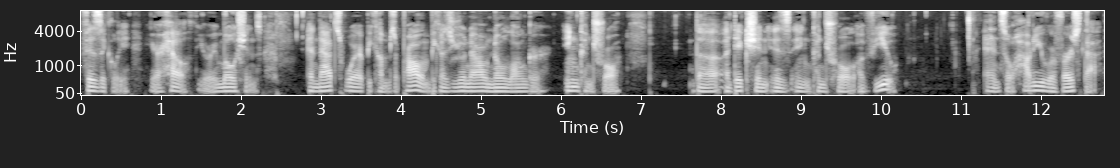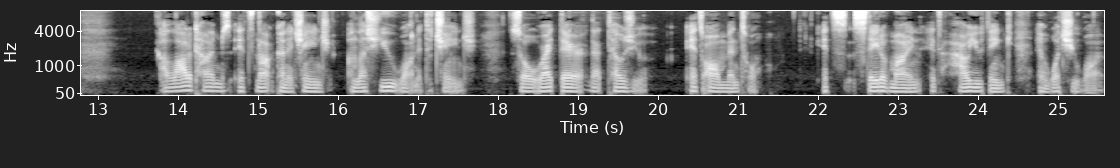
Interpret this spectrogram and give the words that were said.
physically, your health, your emotions. And that's where it becomes a problem because you're now no longer in control. The addiction is in control of you. And so, how do you reverse that? A lot of times, it's not going to change unless you want it to change. So, right there, that tells you it's all mental. It's state of mind, it's how you think and what you want.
